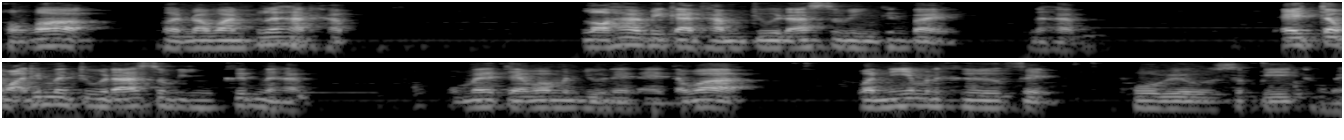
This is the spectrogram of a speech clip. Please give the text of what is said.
ผมก็เปิดมาวันพฤหัสครับ รอให้มันมีการทำจูดัสสวิงขึ้นไปนะครับไอจังหวะที่มันจูดัสสวิงขึ้นนะครับ ผมไม่แน่ใจว่ามันอยู่ในไหน แต่ว่าวันนี้มันคือเฟดโพเวลสปีกถูกไหม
